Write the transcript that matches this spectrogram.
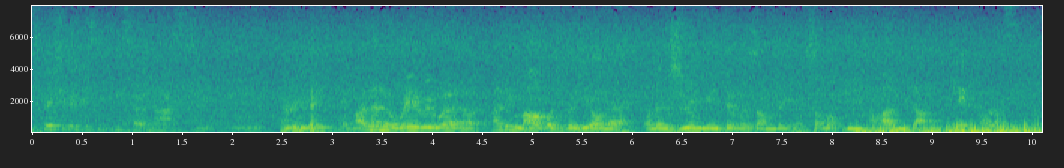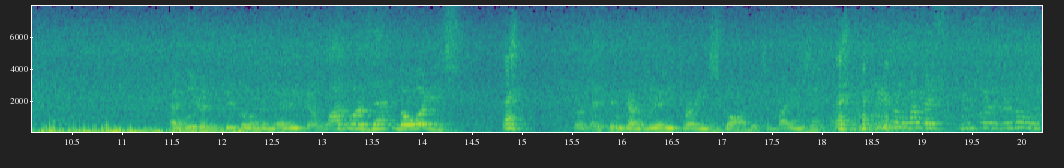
Especially when you're sitting so nice. I mean, I don't know where we were. I think Mark was busy on a on a Zoom meeting or something. Some of these hadeda kept And even people in America, what was that noise? So let them go really praise God. It's amazing. We've got one that's, we've got a little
